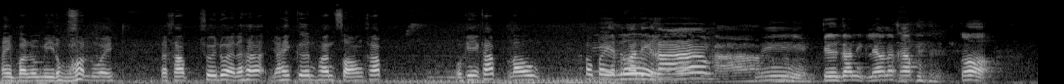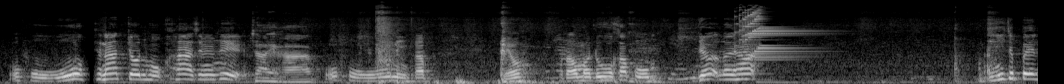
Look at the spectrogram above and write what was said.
ให้บารมีหลวงพ่อรวยนะครับ ช่วยด้วยนะฮะอย่าให้เกินพันสองครับ โอเคครับเราเข้าไปกันเลยสวัสดีครับ นี่เจอกันอีกแล้วนะครับ ก็โอ้โหชนะจนหกห้าใช่ไหมพี่ ใช่ครับ โอ้โหนี่ครับ เดี๋ยว เรามาดูครับผม เยอะเลยฮะ อันนี้จะเป็น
